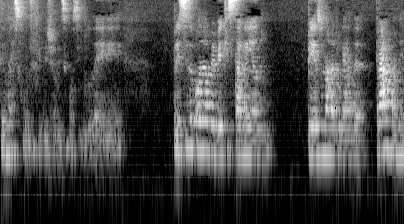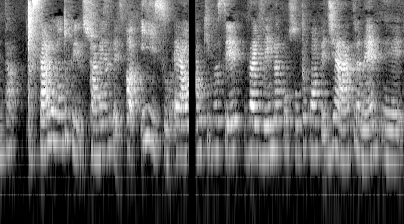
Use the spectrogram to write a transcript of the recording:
Tem mais coisa aqui, deixa eu ver se eu consigo ler. Precisa acordar o bebê que está ganhando peso na madrugada para amamentar? Está ganhando peso. Está ganhando peso. Ó, isso é algo que você vai ver na consulta com a pediatra, né? É,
